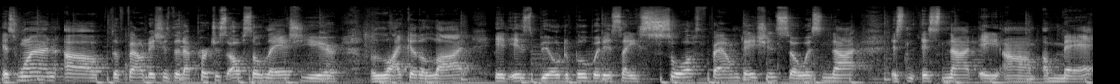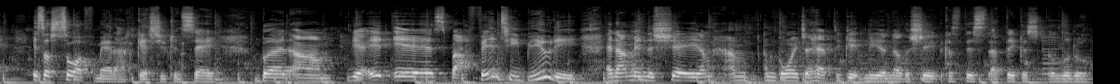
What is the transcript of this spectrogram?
it's one of the foundations that I purchased also last year. Like it a lot. It is buildable but it's a soft foundation so it's not it's it's not a um, a matte. It's a soft matte I guess you can say. But um, yeah it is by Fenty Beauty and I'm in the shade. I'm, I'm, I'm going to have to get me another shade because this I think is a little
